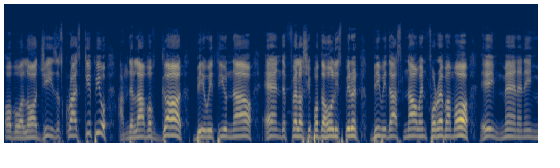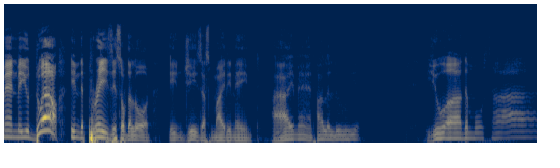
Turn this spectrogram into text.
of our Lord Jesus Christ keep you, and the love of God be with you now, and the fellowship of the Holy Spirit be with us now and forevermore. Amen and amen. May you dwell in the praises of the Lord in Jesus' mighty name. Amen. Hallelujah. You are the most high.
